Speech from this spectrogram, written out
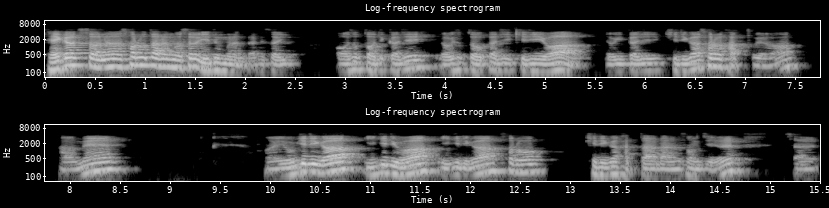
대각선은 서로 다른 것을 이등분한다. 그래서 어디서부터 어디까지? 여기서부터 여기까지 길이와 여기까지 길이가 서로 같고요. 다음에 어, 요 길이가 이 길이와 이 길이가 서로 길이가 같다라는 성질 잘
